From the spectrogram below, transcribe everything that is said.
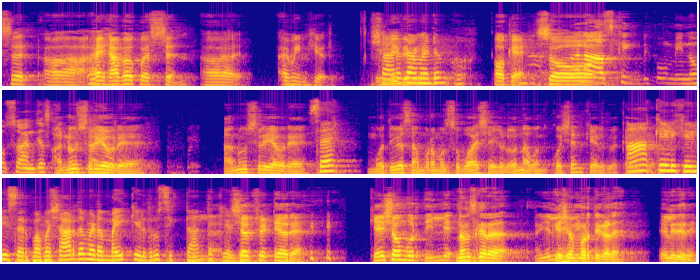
Sir I have a question I mean here. Sharada madam okay so asking before me no so I am just. Anushree ಅವರೇ ಅನುಶ್ರೀ ಅವರೇ ಸರ್ ಮದುವೆ ಸಂಭ್ರಮ ಶುಭಾಶಯಗಳು ನಾವೊಂದು ಕ್ವಶನ್ ಹಾ ಕೇಳಬೇಕು ಕೇಳಿ ಕೇಳಿ ಸರ್ ಪಾಪ ಶಾರದಾ ಮೇಡಮ್ ಮೈಕ್ ಕೇಳಿದ್ರು ಸಿಕ್ತಾ ಅಂತ ಕೇಳಿ ರಿಷಬ್ ಶೆಟ್ಟಿ ಅವರೇ ಕೇಶವಮೂರ್ತಿ ಇಲ್ಲಿ ನಮಸ್ಕಾರ ಇಲ್ಲಿ- ಕೇಶವಮೂರ್ತಿಗಳೇ. ಎಲ್ಲಿದ್ದೀರಿ?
